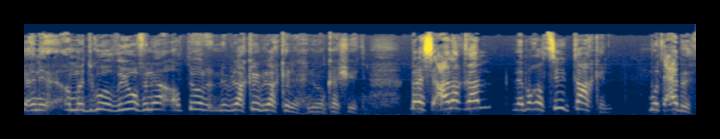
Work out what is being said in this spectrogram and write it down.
يعني أما تقول ضيوفنا الطيور نبي ناكل بناكل إحنا مكاشيت بس على الأقل لما تصير تاكل مو تعبث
